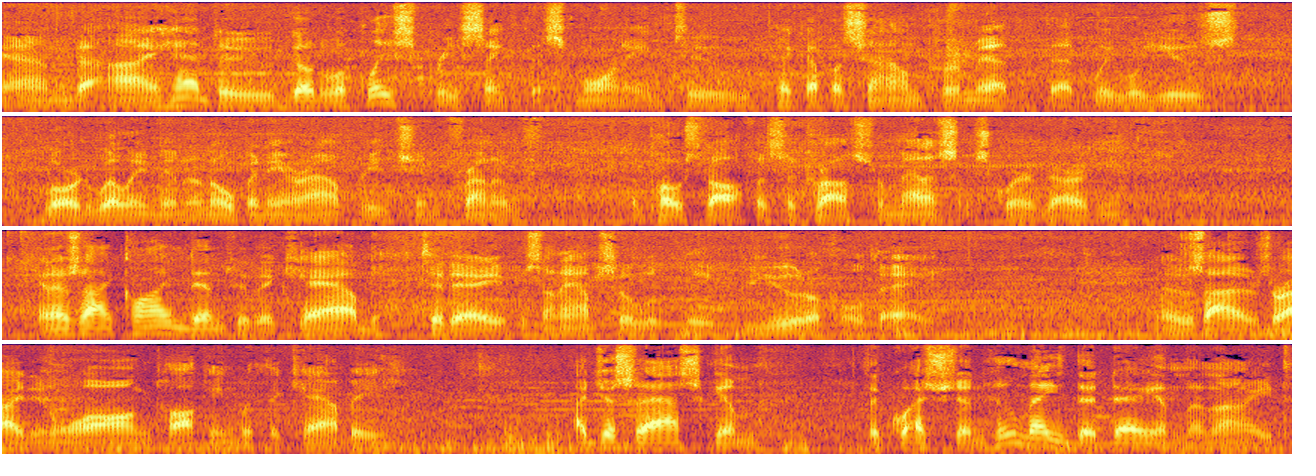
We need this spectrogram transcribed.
And I had to go to a police precinct this morning to pick up a sound permit that we will use, Lord willing, in an open air outreach in front of the post office across from Madison Square Garden. And as I climbed into the cab today, it was an absolutely beautiful day. As I was riding along talking with the cabbie, I just asked him the question, Who made the day and the night?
